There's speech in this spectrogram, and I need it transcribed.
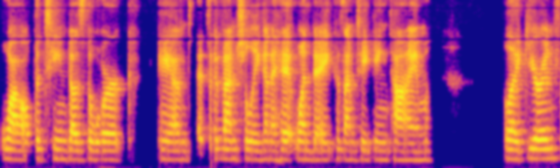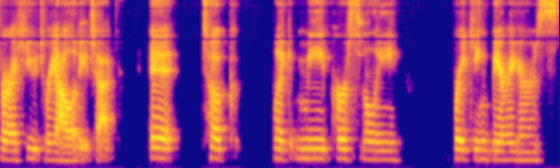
while the team does the work and it's eventually going to hit one day because i'm taking time like you're in for a huge reality check it took like me personally breaking barriers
